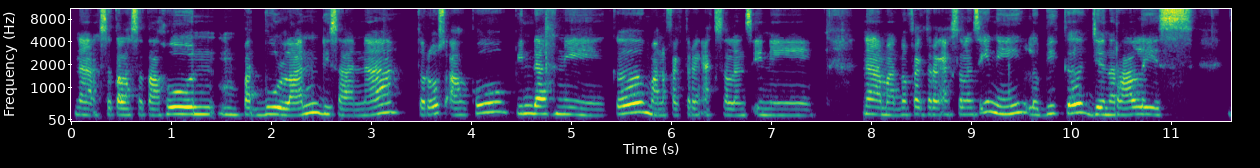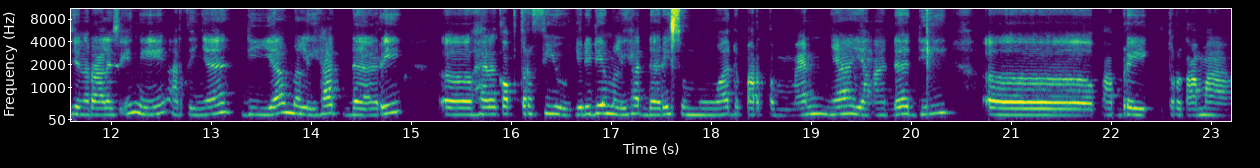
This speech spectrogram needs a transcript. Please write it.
Nah, setelah setahun empat bulan di sana, terus aku pindah nih ke manufacturing excellence ini. Nah, manufacturing excellence ini lebih ke generalis. Generalis ini artinya dia melihat dari uh, helicopter view. Jadi dia melihat dari semua departemennya yang ada di uh, pabrik, terutama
